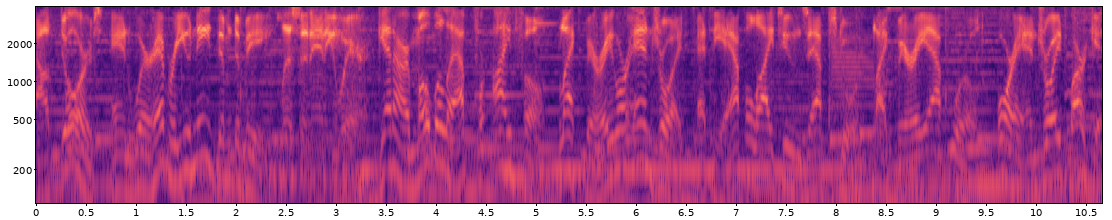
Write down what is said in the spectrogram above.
outdoors, and wherever you need them to be. Listen anywhere. Get our mobile app for iPhone, Blackberry, or Android at the Apple iTunes App Store, Blackberry App World, or Android Market.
